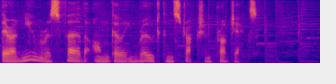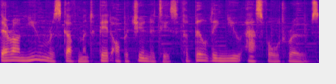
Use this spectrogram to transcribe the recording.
there are numerous further ongoing road construction projects. There are numerous government bid opportunities for building new asphalt roads.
